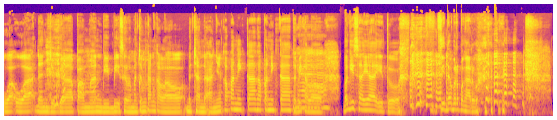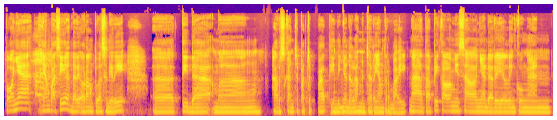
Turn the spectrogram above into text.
Ua-ua dan juga paman bibi segala macam kan kalau bercandaannya kapan nikah? Kapan nikah? Tapi Ya. kalau bagi saya itu tidak berpengaruh. Pokoknya yang pasti dari orang tua sendiri eh, tidak mengharuskan cepat-cepat. Intinya adalah mencari yang terbaik. Nah tapi kalau misalnya dari lingkungan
